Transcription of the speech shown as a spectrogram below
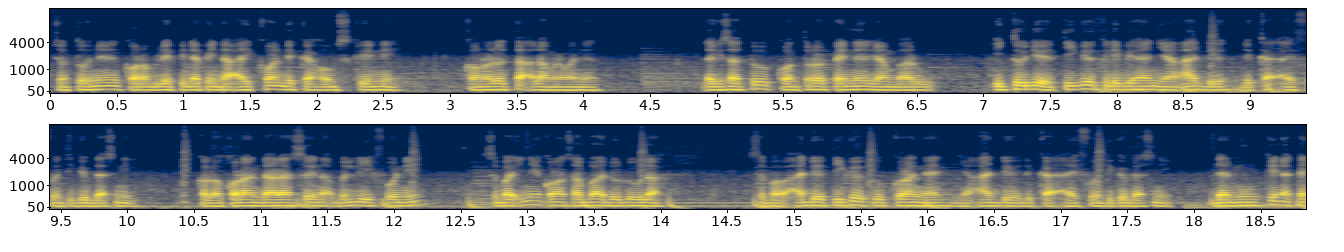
Contohnya korang boleh pindah-pindah ikon dekat home screen ni. Korang letaklah mana-mana. Lagi satu, control panel yang baru. Itu dia tiga kelebihan yang ada dekat iPhone 13 ni. Kalau korang dah rasa nak beli phone ni, sebaiknya korang sabar dululah. Sebab ada tiga kekurangan yang ada dekat iPhone 13 ni. Dan mungkin akan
